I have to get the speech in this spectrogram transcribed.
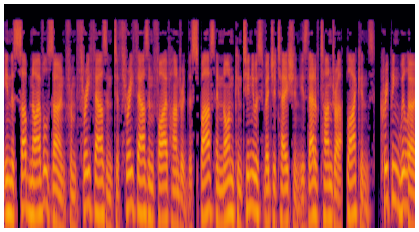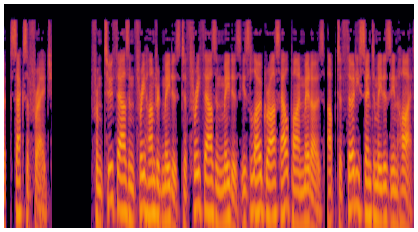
In the sub-nival zone from 3,000 to 3,500 the sparse and non-continuous vegetation is that of tundra, lichens, creeping willow, saxifrage. From 2,300 meters to 3,000 meters is low-grass alpine meadows up to 30 centimeters in height.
